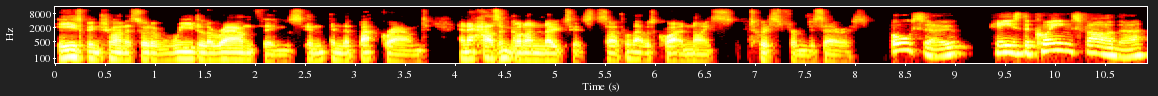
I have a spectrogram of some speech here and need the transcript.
He's been trying to sort of wheedle around things in, in the background, and it hasn't gone unnoticed. So I thought that was quite a nice twist from Viserys. Also, He's the Queen's father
